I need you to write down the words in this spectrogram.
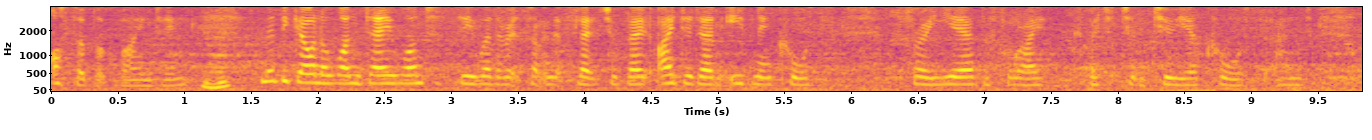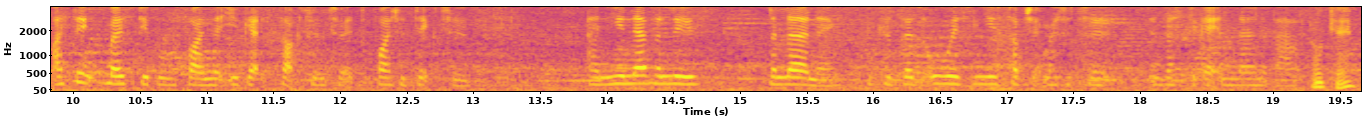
offer bookbinding. Mm-hmm. Maybe go on a one-day one to see whether it's something that floats your boat. I did an evening course for a year before I committed to the two-year course, and I think most people will find that you get sucked into it. It's quite addictive, and you never lose the learning because there's always a new subject matter to investigate and learn about. Okay.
